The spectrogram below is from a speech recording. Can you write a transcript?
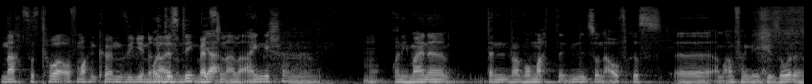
nachts das Tor aufmachen können, sie gehen rein Und das und Ding, ja, metzeln alle ab. eigentlich schon. Ja. Ja. Und ich meine, dann warum macht denn Enid so einen Aufriss äh, am Anfang der Episode?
